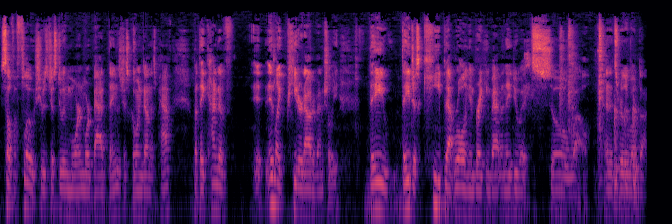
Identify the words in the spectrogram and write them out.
self afloat, she was just doing more and more bad things, just going down this path. But they kind of it, it like petered out eventually. They they just keep that rolling in Breaking Bad, and they do it so well, and it's really well done.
